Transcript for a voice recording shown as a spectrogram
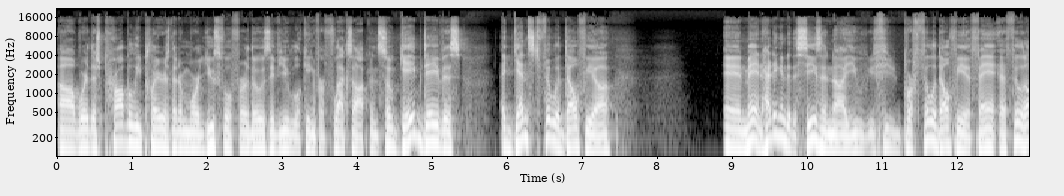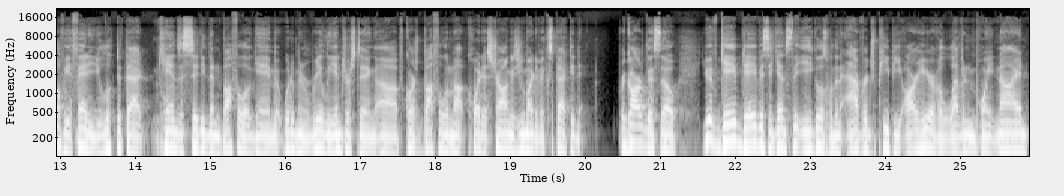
uh, where there's probably players that are more useful for those of you looking for flex options. So Gabe Davis against Philadelphia. And man, heading into the season, uh, you if you were Philadelphia fan, a Philadelphia fan, and you looked at that Kansas City then Buffalo game, it would have been really interesting. Uh, of course, Buffalo not quite as strong as you might have expected. Regardless, though, you have Gabe Davis against the Eagles with an average PPR here of 11.9.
